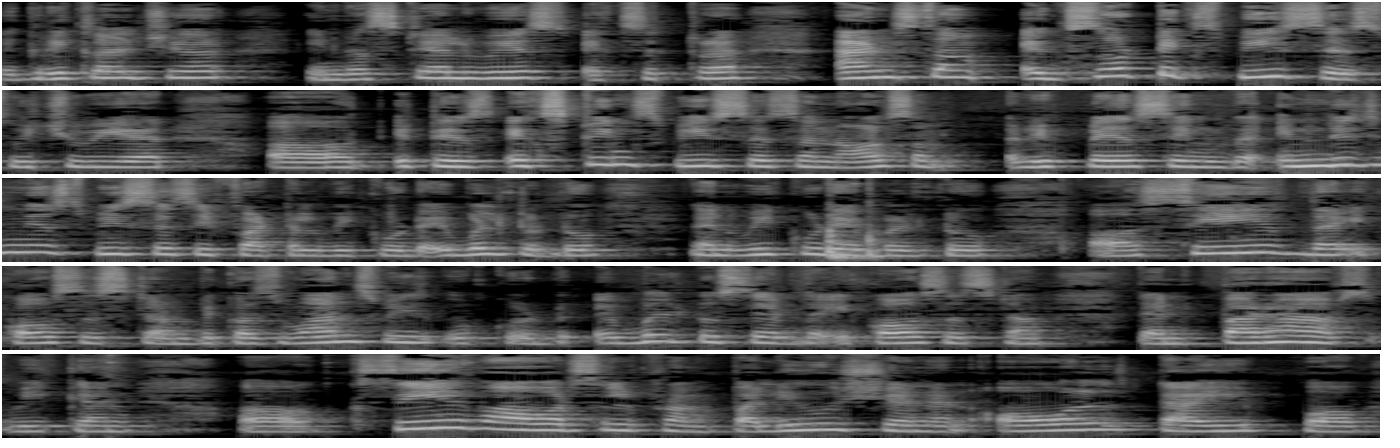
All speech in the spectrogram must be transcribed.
agriculture, industrial waste, etc. And some exotic species which we are, uh, it is extinct species and also replacing the indigenous species if at all we could able to do, then we could able to uh, save the ecosystem because once we could able to save the ecosystem, then perhaps we can uh, save ourselves from pollution and all type of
